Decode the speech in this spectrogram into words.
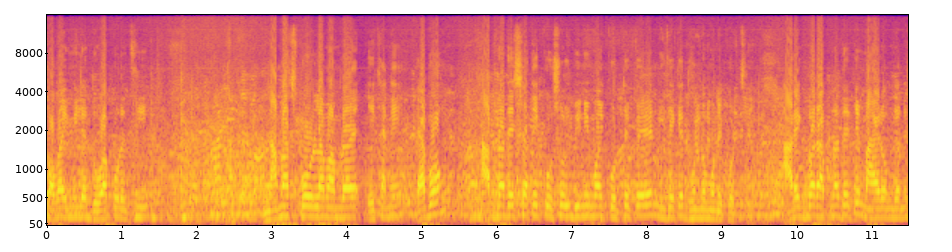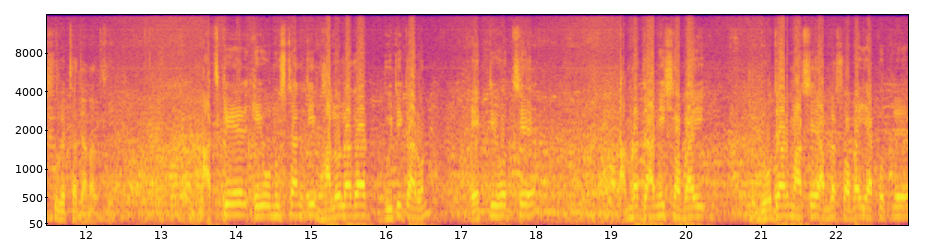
সবাই মিলে দোয়া করেছি। নামাজ পড়লাম আমরা এখানে এবং আপনাদের সাথে কৌশল বিনিময় করতে পেরে নিজেকে ধন্য মনে করছি। আরেকবার আপনাদেরকে মায়ের রমজানের শুভেচ্ছা জানাচ্ছি। আজকের এই অনুষ্ঠানটি ভালো লাগার দুইটি কারণ। একটি হচ্ছে, আমরা জানি সবাই রোজার মাসে আমরা সবাই একত্রে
